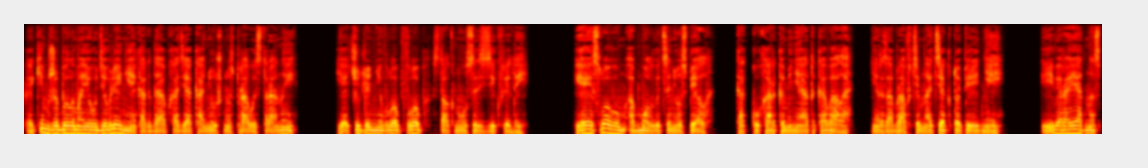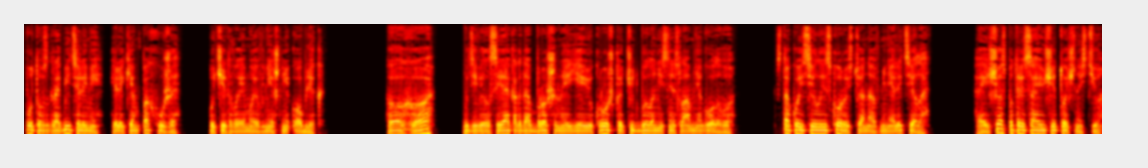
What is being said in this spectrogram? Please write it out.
Каким же было мое удивление, когда, обходя конюшню с правой стороны, я чуть ли не в лоб в лоб столкнулся с Зигфридой. Я и словом обмолвиться не успел, как кухарка меня атаковала, не разобрав в темноте, кто перед ней, и, вероятно, спутав с грабителями или кем похуже, учитывая мой внешний облик. «Ого!» — удивился я, когда брошенная ею кружка чуть было не снесла мне голову. С такой силой и скоростью она в меня летела. А еще с потрясающей точностью.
